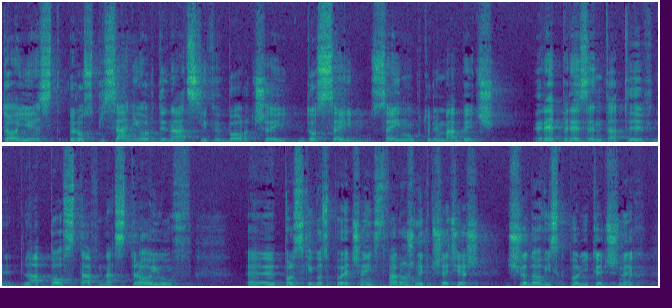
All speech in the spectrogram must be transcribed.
to jest rozpisanie ordynacji wyborczej do Sejmu. Sejmu, który ma być reprezentatywny dla postaw, nastrojów e, polskiego społeczeństwa, różnych przecież środowisk politycznych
